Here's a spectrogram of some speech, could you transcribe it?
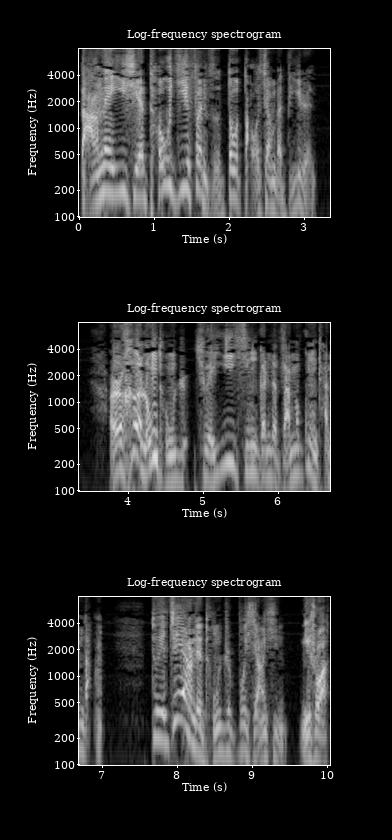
党内一些投机分子都倒向了敌人，而贺龙同志却一心跟着咱们共产党。对这样的同志不相信，你说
